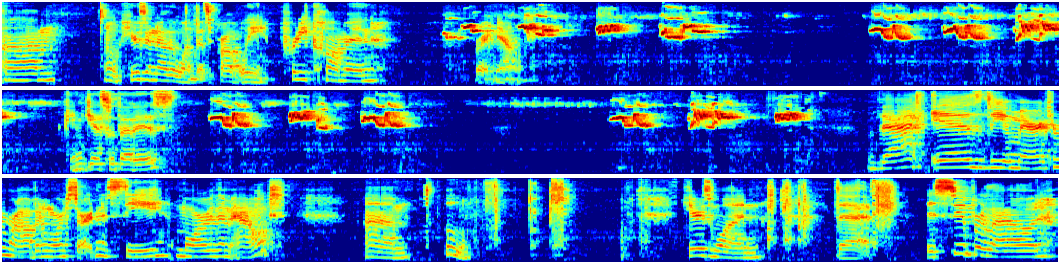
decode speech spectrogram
Um, oh, here's another one that's probably pretty common right now. Can you guess what that is? That is the American robin. We're starting to see more of them out. Um, ooh, here's one that is super loud.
